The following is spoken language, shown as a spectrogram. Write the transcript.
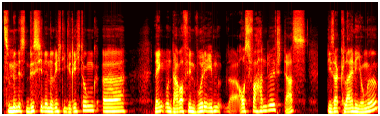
zumindest ein bisschen in eine richtige Richtung äh, lenken. Und daraufhin wurde eben äh, ausverhandelt, dass dieser kleine Junge,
